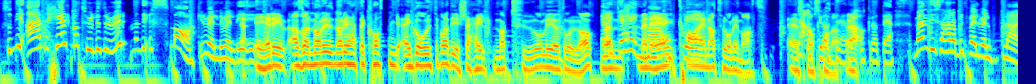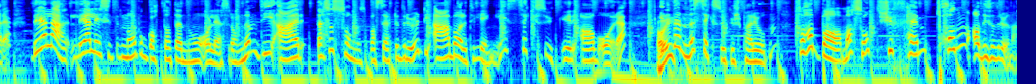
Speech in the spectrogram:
så de er helt naturlige druer, men de smaker veldig, veldig Er de, altså, når, de, når de heter cotton Jeg går ut ifra at de ikke er helt naturlige druer. Men, men jeg, hva er naturlig mat? Er Det er det. det, er akkurat det. Men disse her har blitt veldig, veldig populære. Det jeg, jeg sitter nå på godt.no og leser om dem. De er, det er sesongbaserte druer. De er bare tilgjengelig seks uker av året. Oi. I denne seksukersperioden så har Bama solgt 25 tonn av disse druene.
